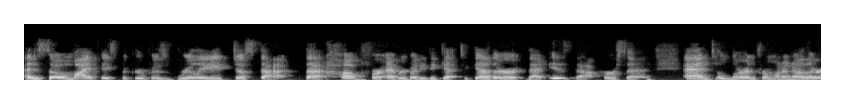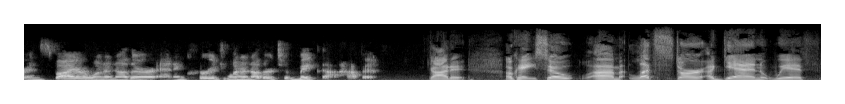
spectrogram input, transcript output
And so my Facebook group is really just that that hub for everybody to get together that is that person and to learn from one another, inspire one another, and encourage one another to make that happen. Got it. Okay, so um, let's start again with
